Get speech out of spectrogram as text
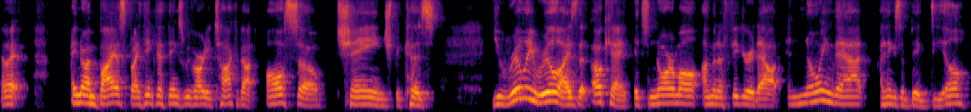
And I, I know I'm biased, but I think the things we've already talked about also change because you really realize that, okay, it's normal. I'm going to figure it out. And knowing that, I think is a big deal.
